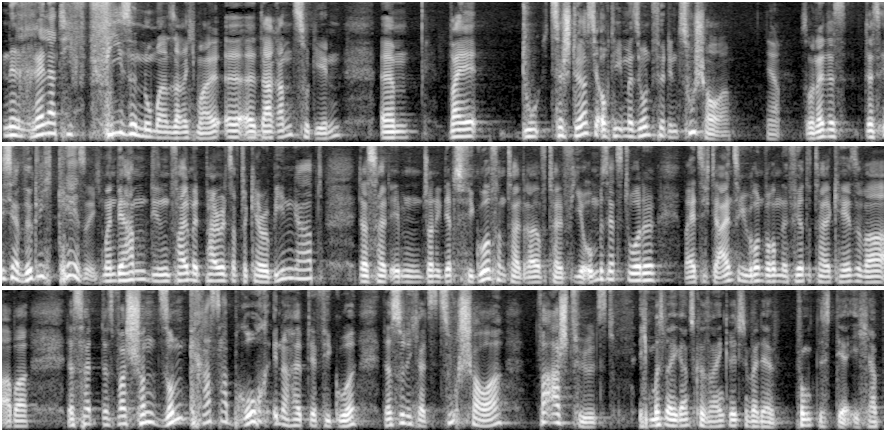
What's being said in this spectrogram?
eine relativ fiese Nummer, sag ich mal, äh, äh, da ranzugehen, ähm, weil du zerstörst ja auch die Immersion für den Zuschauer. Ja. So, ne, das, das ist ja wirklich Käse. Ich meine, wir haben diesen Fall mit Pirates of the Caribbean gehabt, dass halt eben Johnny Depps Figur von Teil 3 auf Teil 4 umbesetzt wurde. War jetzt nicht der einzige Grund, warum der vierte Teil Käse war, aber das, hat, das war schon so ein krasser Bruch innerhalb der Figur, dass du dich als Zuschauer verarscht fühlst. Ich muss mal hier ganz kurz reingrätschen, weil der Punkt ist der, ich, hab,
